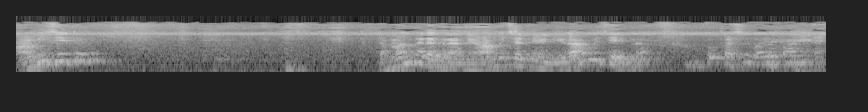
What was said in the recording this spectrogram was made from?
ආමිෂයටනේ. තමන් වැඩ කරන්නේ ආමිෂයෙන් නෙවෙයි නිර්ආමිෂයෙන් නෝ. ඔක පස්සේ බලපන්නේ.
